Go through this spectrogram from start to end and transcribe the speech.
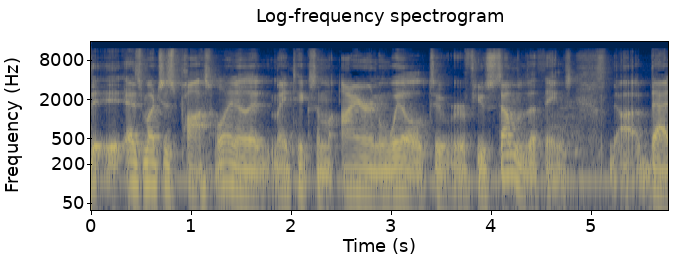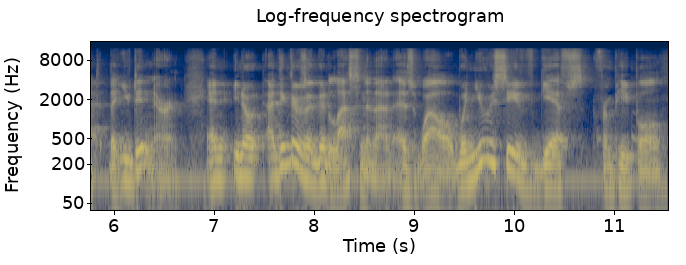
as much as possible. I know that it might take some iron will to refuse some of the things uh, that that you didn't earn. And you know, I think there's a good lesson in that as well. When you receive gifts from people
